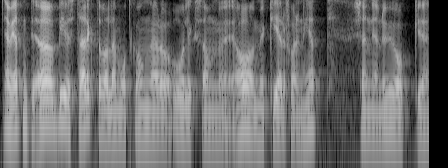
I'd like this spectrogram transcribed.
jag vet inte, jag har blivit stärkt av alla motgångar och, och liksom, jag har mycket erfarenhet känner jag nu och eh,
